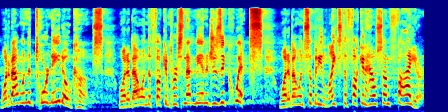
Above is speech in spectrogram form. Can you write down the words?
what about when the tornado comes? What about when the fucking person that manages it quits? What about when somebody lights the fucking house on fire?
